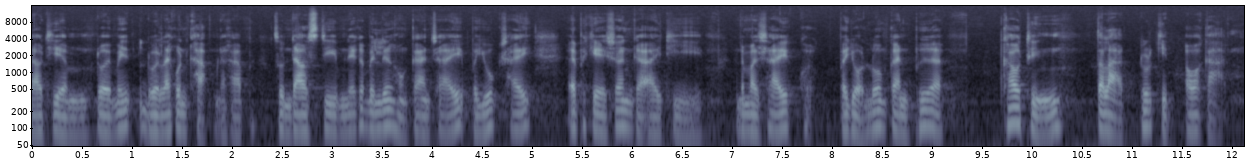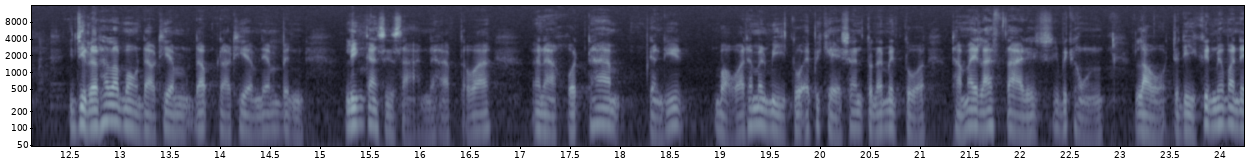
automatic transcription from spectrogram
ดาวเทียมโดยไม่โดยไร้คนขับนะครับ ส่วนดาวสตรีมเนี่ยก็เป็นเรื่องของการใช้ประยุกต์ใช้แอปพลิเคชันกับ IT นำมาใช้ประโยชน์ร่วมกันเพื่อเข้าถึงตลาดธุรกิจอวกาศ จริงๆแล้วถ้าเรามองดาวเทียมดาวดาวเทียมเนี่ยมันเป็นลิงก์การสื่อสารนะครับ แต่ว่าอนาคตถ้าอย่างที่บอกว่าถ้ามันมีตัวแอปพลิเคชัน ตัวนั้นเป็นตัวทำให้ไลฟ์สไตล์ในชีวิตของเราจะดีขึ้นไม่ว่าใน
